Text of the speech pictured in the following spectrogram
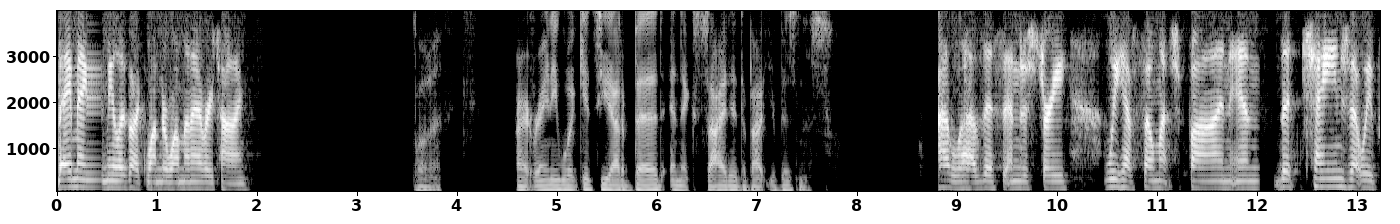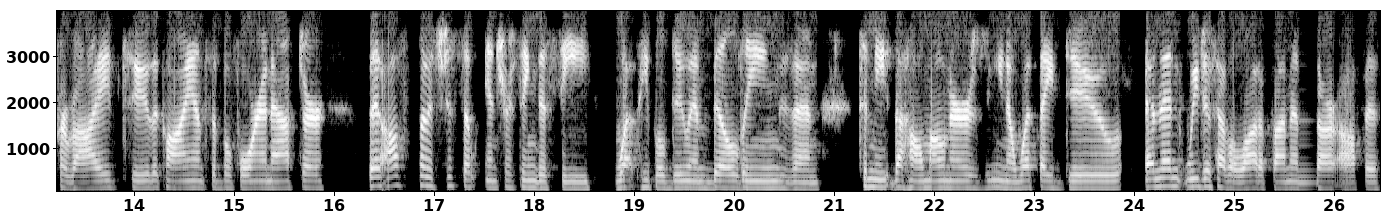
They make me look like Wonder Woman every time. Love it. All right, Rainey, what gets you out of bed and excited about your business? I love this industry. We have so much fun and the change that we provide to the clients, the before and after but also it's just so interesting to see what people do in buildings and to meet the homeowners, you know, what they do. And then we just have a lot of fun in our office.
